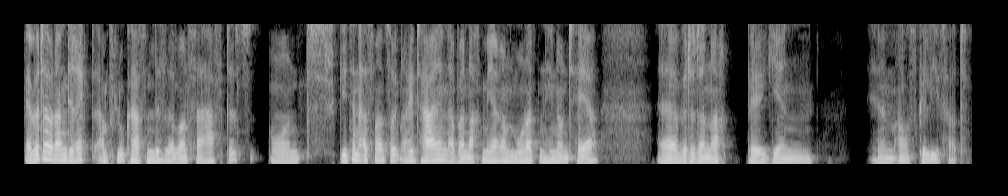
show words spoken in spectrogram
Er wird aber dann direkt am Flughafen Lissabon verhaftet und geht dann erstmal zurück nach Italien, aber nach mehreren Monaten hin und her äh, wird er dann nach Belgien ähm, ausgeliefert.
